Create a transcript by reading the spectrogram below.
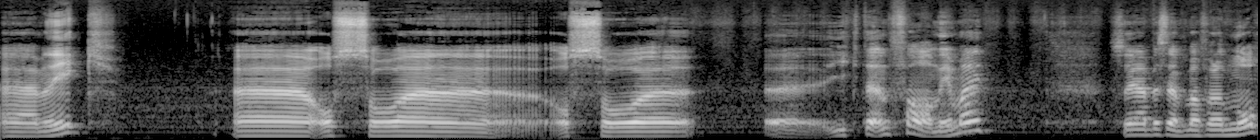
Men det gikk. Og så Og så gikk det en fane i meg. Så jeg bestemte meg for at nå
